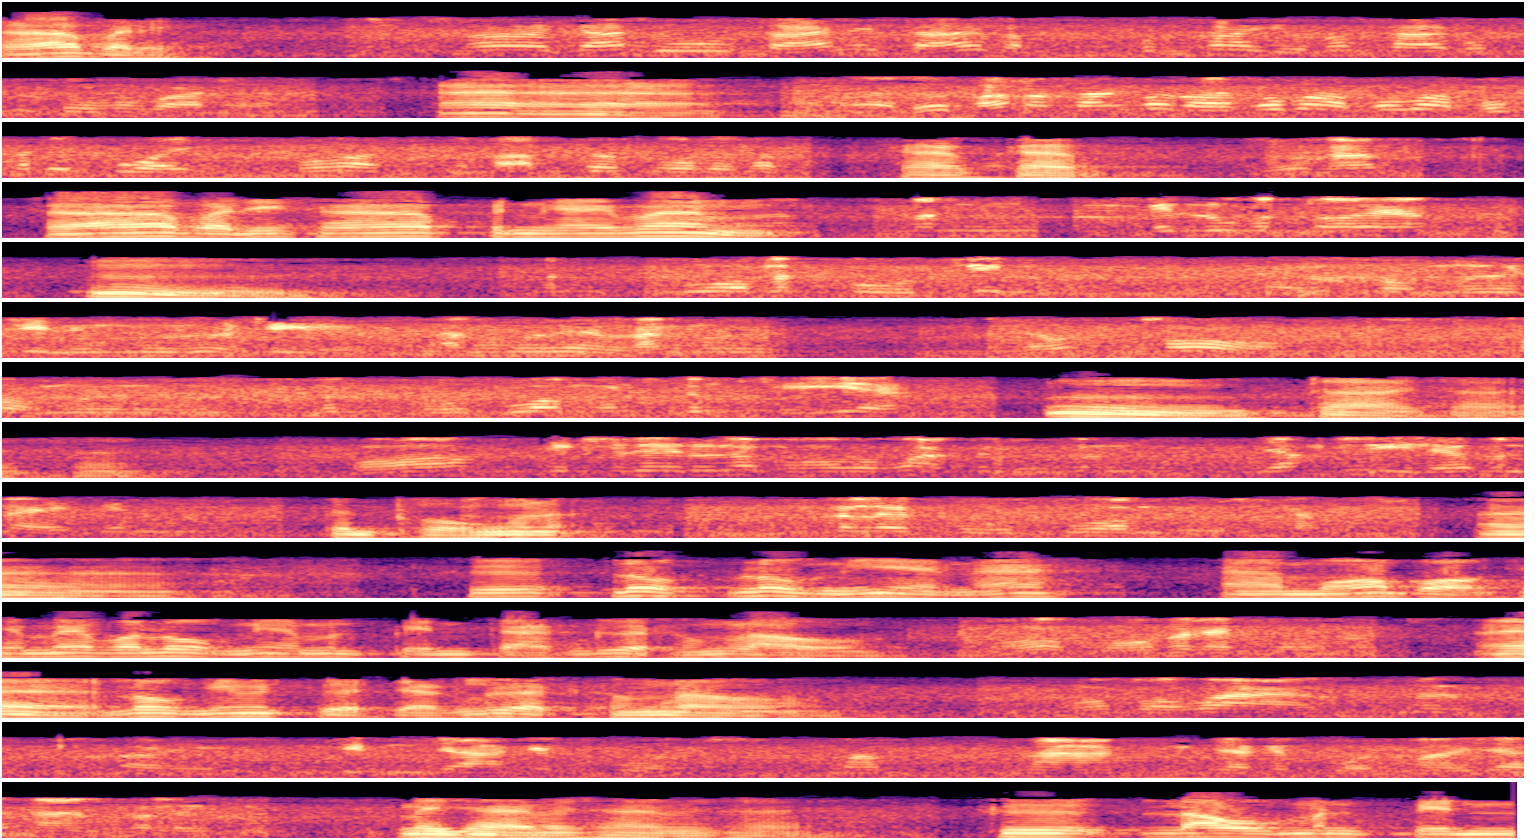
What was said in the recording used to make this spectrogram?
ครับสวัสดีเอ่ออาจารย์ดูสายในสายกับคนไข้อยู่น้องชายผมที่โรงพยาบาลเนี่ยอ่าอ่าเอ่อเดี๋ยวถามอาจารย์เขาหน่อยเพราะว่าเพราะว่าผมไม่ได้ป่วยเพราะว่าถามเจ้าตัวเลยครับ ครับครับดูครับครับสวัสดีครับ เป็นไงบ้าง มันเป็นรูปตอยครับ อืม มันบัวมันปูดที่ไอ้ข้อมือที่นิ้วมือที่หลังมือหลังมือแล้วข้อข้อมือมันปูดบวมมันเป็นสีอะ อืม ใช่ใช่ใช่ห มอเอ็กซเรย์ดูแล้วหมอบอกว่ากระดูกมันยับยุ่ยแล้วมันไหนเป็นเป็นผงแล้วก็เลยปูดบวมอยู่ครับอ่าคือโรคโรคนี้นะอ่าหมอบอกใช่ไหมว่าโรคเนี้ยมันเป็นจากเลือดของเราหมอหมอไม่ได้บอกครับเออโรคนี้มันเกิดจากเลือดของเราหมอบอกว่าเมื่อเอ่อกินยาแก้ปวดมานานกินยาแก้ปวดมายานานก็เลยไม่ใช่ไม่ใช่ไม่ใช่ คือเรามันเป็น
